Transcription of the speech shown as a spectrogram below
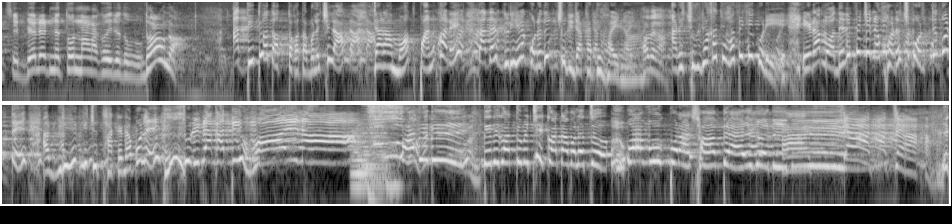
আছে বেলেট নে তোর নাড়া করে দেবো। দাও না। আর দ্বিতীয় তত্ত্ব কথা বলেছিলাম যারা মদ পান করে তাদের গৃহে কোনোদিন চুরি ডাকাতি হয় না। হবে না। আরে চুরি ডাকাতি হবে কি করে? এরা মদের পেছনে খরচ করতে করতে আর গৃহে কিছু থাকে না বলে চুরি ডাকাতি হয় না। দিদি দিদি। গো তুমি ঠিক কথা বলেছ। ও মুখ পড়া সব দেয় গো দিদি। আচ্ছা, আচ্ছা। এ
